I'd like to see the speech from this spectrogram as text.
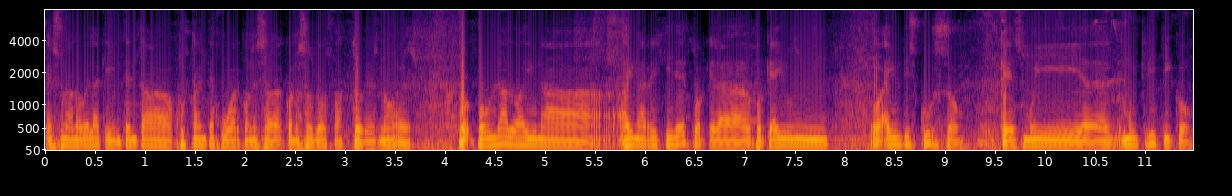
es, una novela que intenta justamente jugar con, esa, con esos dos factores, ¿no? Eh, por, un lado hay una, hay una rigidez porque, la, porque hay un hay un discurso que es muy, eh, muy crítico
